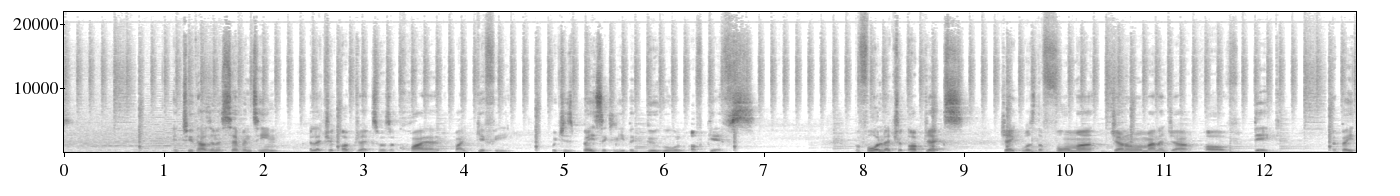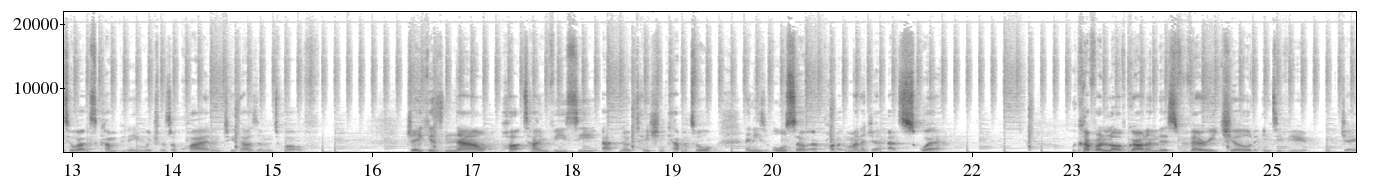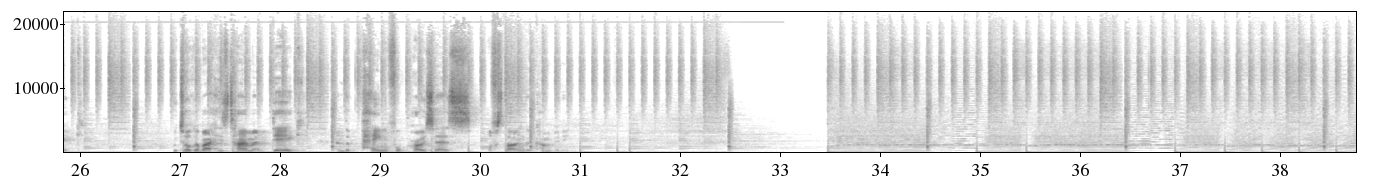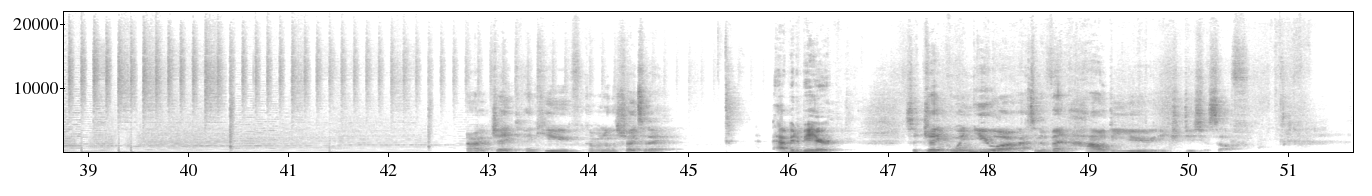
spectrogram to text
In 2017, Electric Objects was acquired by Giphy, which is basically the Google of GIFs. Before Electric Objects, Jake was the former general manager of Digg, a Betaworks company which was acquired in 2012. Jake is now a part time VC at Notation Capital, and he's also a product manager at Square. We cover a lot of ground in this very chilled interview with Jake. We talk about his time at Digg and the painful process of starting a company. Right, Jake, thank you for coming on the show today. Happy to be here. So, Jake, when you are at an event, how do you introduce yourself?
